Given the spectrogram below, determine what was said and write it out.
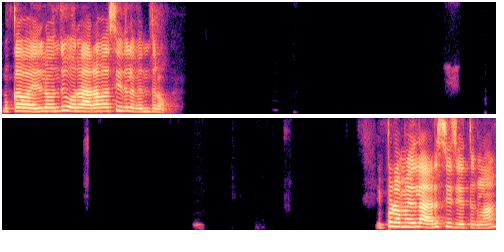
முக்காவா இதில் வந்து ஒரு அரைவாசி இதில் வெந்துடும் இப்போ நம்ம இதில் அரிசியை சேர்த்துக்கலாம்.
